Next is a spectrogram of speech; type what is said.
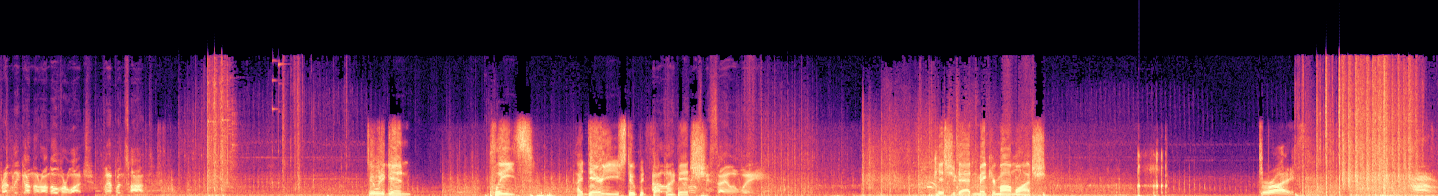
Friendly gunner on Overwatch. Weapons hot. Do it again. Please. I dare you, you stupid fucking Allied bitch. missile away. Kiss your dad and make your mom watch. Right. Hmm.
